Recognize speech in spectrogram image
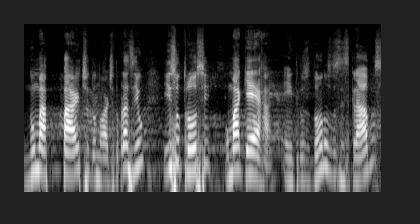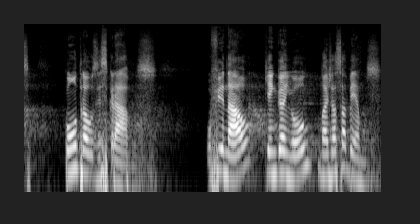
numa parte do norte do Brasil, isso trouxe uma guerra entre os donos dos escravos contra os escravos. O final, quem ganhou, nós já sabemos,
